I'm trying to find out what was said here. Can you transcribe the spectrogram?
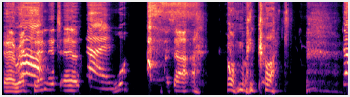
Äh, Red oh, Planet. Äh, nein. Oh, oh mein Gott. Ja,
